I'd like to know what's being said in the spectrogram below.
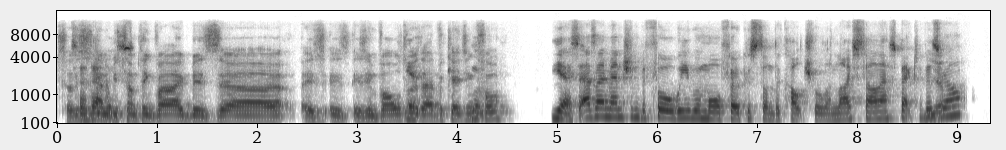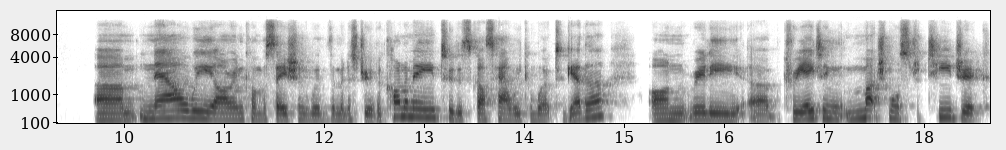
so this so is going to be something vibe is uh, is, is, is involved with advocating for yes as i mentioned before we were more focused on the cultural and lifestyle aspect of israel yep. um, now we are in conversation with the ministry of economy to discuss how we can work together on really uh, creating much more strategic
